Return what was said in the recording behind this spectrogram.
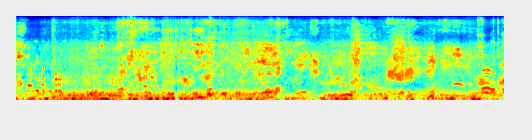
lipat bro Thank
